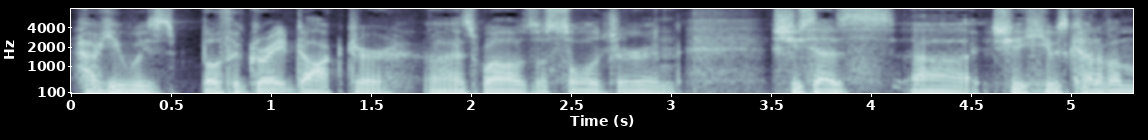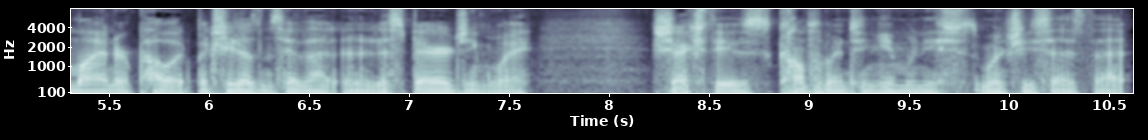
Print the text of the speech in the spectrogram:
how he was both a great doctor uh, as well as a soldier. And she says uh, she, he was kind of a minor poet, but she doesn't say that in a disparaging way. She actually is complimenting him when he when she says that.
